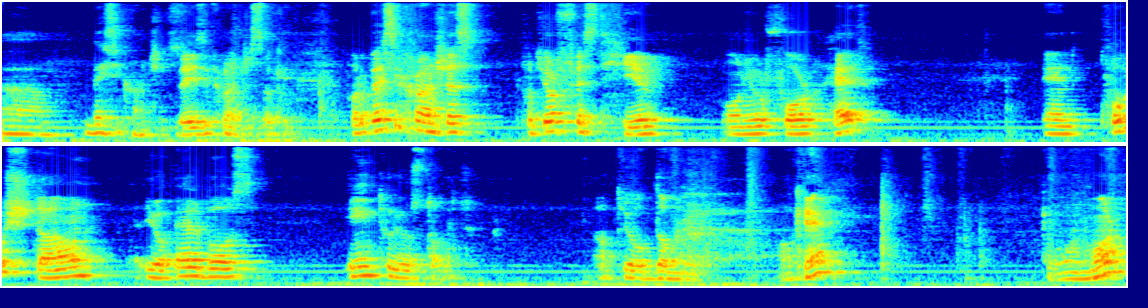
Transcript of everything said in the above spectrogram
Uh, basic crunches. Basic crunches, okay. For the basic crunches, put your fist here on your forehead and push down your elbows into your stomach, up to your abdomen. Okay? Okay, one more.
